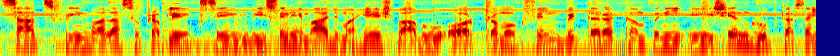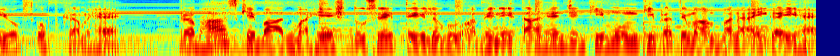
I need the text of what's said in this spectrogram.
सात स्क्रीन वाला superplex M B cinemas Mahesh Babu और प्रमुख फ़िल्म वितरक कंपनी एशियन ग्रुप का संयुक्त उपक्रम है। प्रभास के बाद महेश दूसरे तेलुगु अभिनेता हैं जिनकी मोम की प्रतिमा बनाई गई है।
